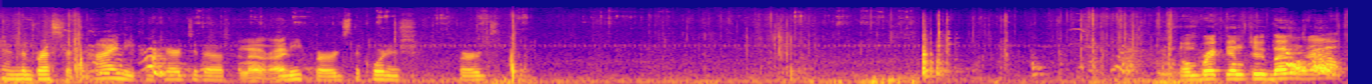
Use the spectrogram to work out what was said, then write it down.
And the breasts are tiny compared to the know, right? meat birds, the Cornish birds. Gonna break them two bones out.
